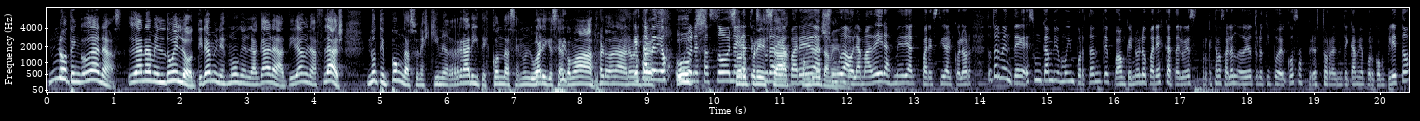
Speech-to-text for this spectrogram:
No tengo ganas. Gáname el duelo. Tirame un smoke en la cara. Tirame una flash. No te pongas una esquina rara y te escondas en un lugar y que sea como, ah, perdona, no que me está puede- medio oscuro en esa zona y la textura de sorpresa, la pared ayuda o la madera es media parecida al color. Totalmente, es un cambio muy importante, aunque no lo parezca tal vez porque estamos hablando de otro tipo de cosas, pero esto realmente cambia por completo.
